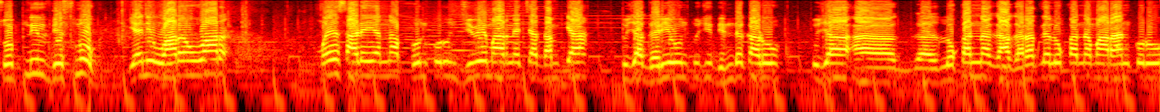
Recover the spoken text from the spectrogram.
स्वप्नील देशमुख यांनी वारंवार महेश साडे यांना फोन करून जिवे मारण्याच्या धमक्या तुझ्या घरी येऊन तुझी धिंड काढू तुझ्या ग- लोकांना गा- घरातल्या लोकांना मारहाण करू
